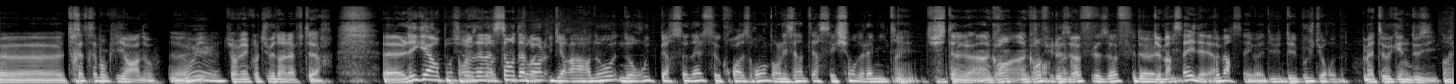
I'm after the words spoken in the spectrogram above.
Euh, très très bon client Arnaud. Euh, Oui. Tu reviens quand tu veux dans l'after. Euh, les gars, on poursuit dans un instant. D'abord, tu dire à Arnaud, nos routes personnelles se croiseront dans les intersections de l'amitié. Ouais, tu cites un, un grand un grand philosophe philosophe de, de Marseille d'ailleurs, de Marseille, ouais, du- des Bouches du Rhône. Matteo Gendouzi. Ouais.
